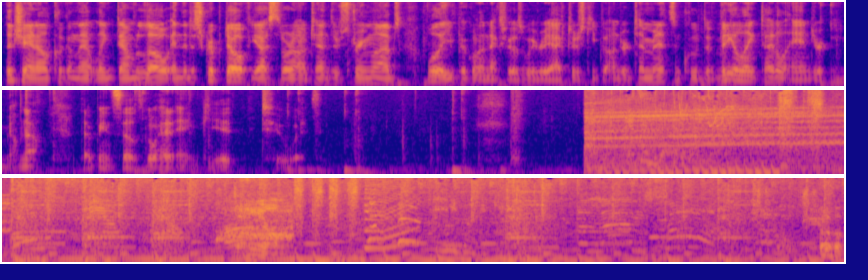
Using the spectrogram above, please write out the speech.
the channel. Click on that link down below in the descripto. If you guys throw down a 10 through Streamlabs, we'll let you pick one of the next videos we react to. Just keep it under 10 minutes. Include the video link, title, and your email. Now, that being said, let's go ahead and get to it. Damn. Ooh.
